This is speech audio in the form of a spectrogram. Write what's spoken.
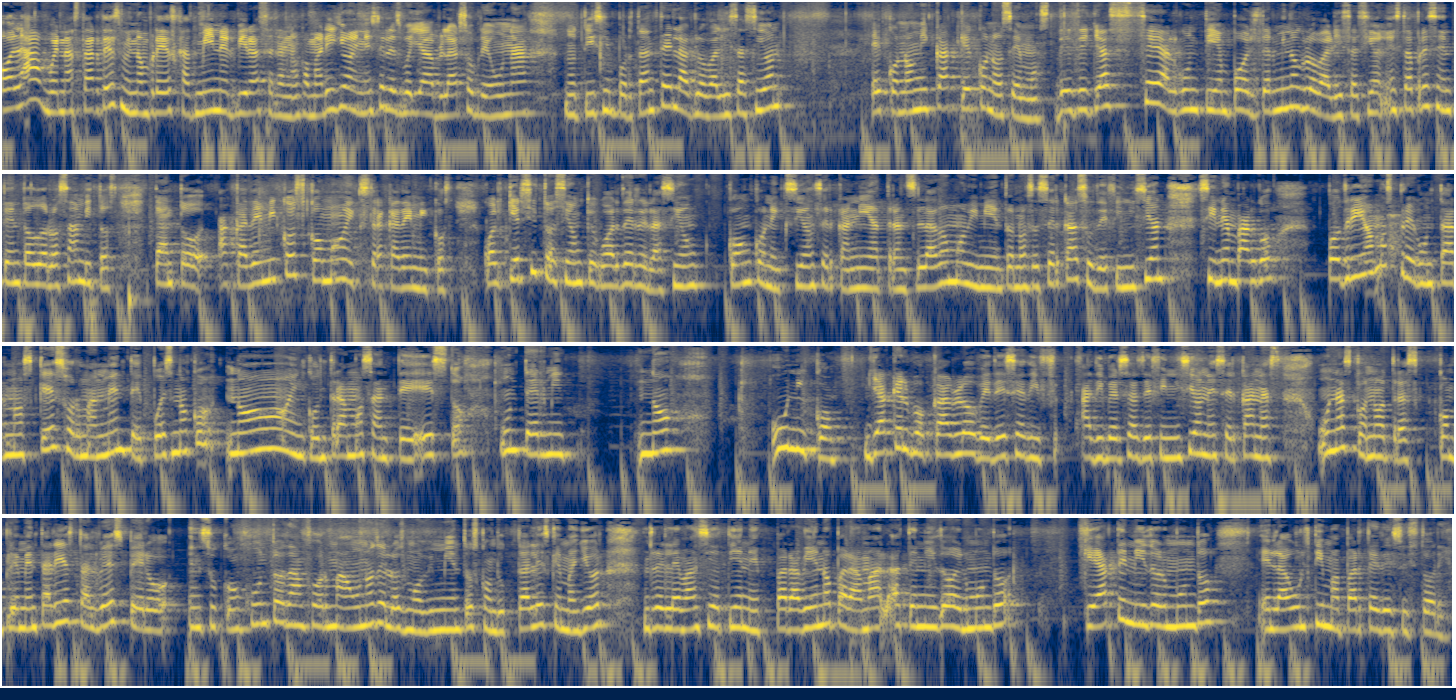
Hola, buenas tardes. Mi nombre es Jazmín Elvira Serrano Camarillo. En este les voy a hablar sobre una noticia importante, la globalización económica que conocemos. Desde ya hace algún tiempo el término globalización está presente en todos los ámbitos, tanto académicos como extraacadémicos. Cualquier situación que guarde relación con conexión, cercanía, traslado, movimiento nos acerca a su definición. Sin embargo, Podríamos preguntarnos qué es formalmente, pues no, no encontramos ante esto un término único, ya que el vocablo obedece a, diversas definiciones cercanas unas con otras, complementarias tal vez, pero en su conjunto dan forma a uno de los movimientos conductales que mayor relevancia tiene, para bien o para mal, ha tenido el mundo que ha tenido el mundo en la última parte de su historia.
